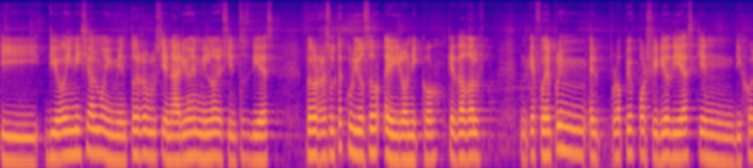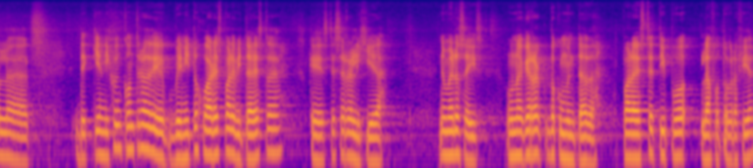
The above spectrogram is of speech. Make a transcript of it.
y dio inicio al movimiento revolucionario en 1910, pero resulta curioso e irónico que dado al- que fue el, prim- el propio Porfirio Díaz quien dijo la de quien dijo en contra de Benito Juárez para evitar esta que este se religiera. Número 6. Una guerra documentada. Para este tipo, la fotografía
